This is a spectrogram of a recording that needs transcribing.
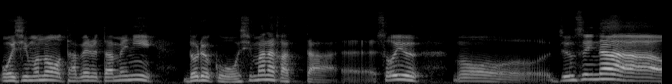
美味しいものを食べるために努力を惜しまなかったそういうもう純粋な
